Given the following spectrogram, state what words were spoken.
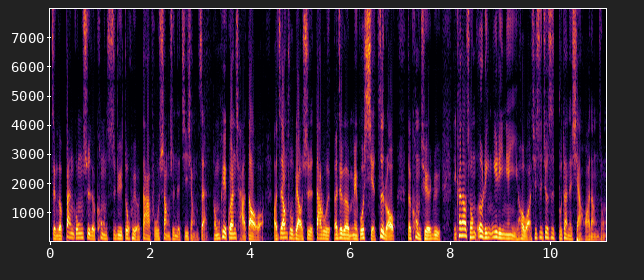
整个办公室的空置率都会有大幅上升的迹象在，我们可以观察到哦，啊这张图表示大陆呃这个美国写字楼的空缺率，你看到从二零一零年以后啊，其实就是不断的下滑当中。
